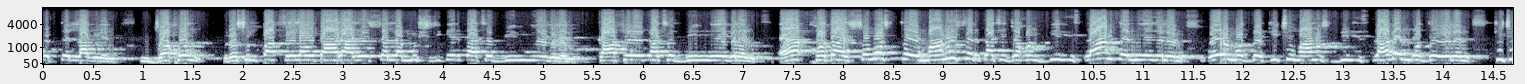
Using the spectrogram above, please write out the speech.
করতে লাগলেন, যখন রসুল পাক সাল্লাল্লাহু তাআলা আলাইহি সাল্লাম মুশরিকের কাছে দিন নিয়ে গেলেন, কাফেরের কাছে দিন নিয়ে গেলেন, এক কথায় সমস্ত মানুষের কাছে যখন দিন ইসলামকে নিয়ে গেলেন, ওর মধ্যে কিছু মানুষ দিন ইসলামের মধ্যে এলেন, কিছু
